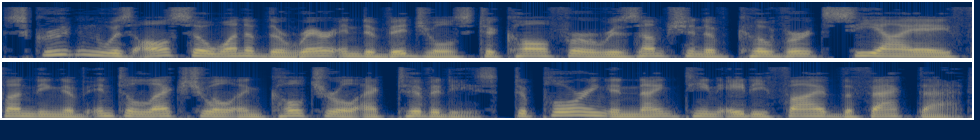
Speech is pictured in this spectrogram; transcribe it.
Scruton was also one of the rare individuals to call for a resumption of covert CIA funding of intellectual and cultural activities, deploring in 1985 the fact that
